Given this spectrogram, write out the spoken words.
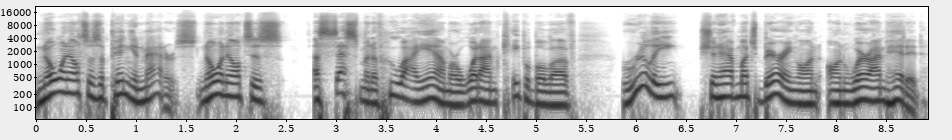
no one else's opinion matters. No one else's assessment of who I am or what I'm capable of really should have much bearing on, on where I'm headed.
